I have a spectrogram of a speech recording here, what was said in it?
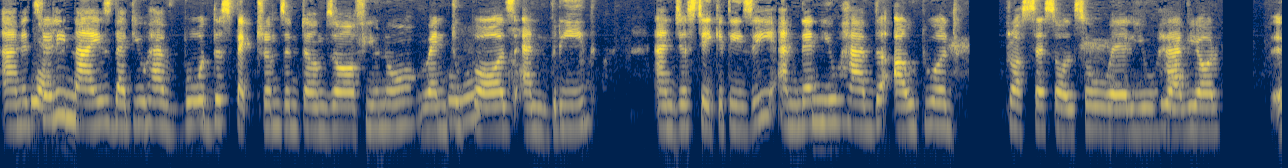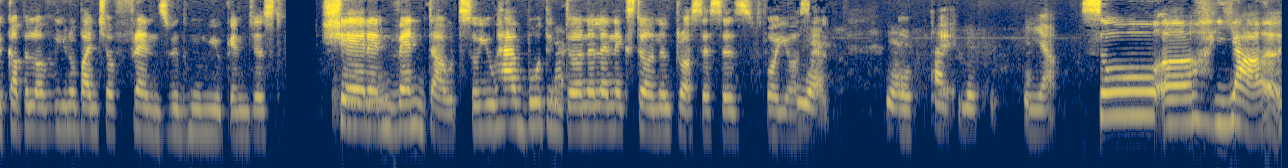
and it's really nice that you have both the spectrums in terms of you know when to mm-hmm. pause and breathe and just take it easy and then you have the outward process also where you have your a couple of you know bunch of friends with whom you can just share and mm-hmm. vent out. So you have both internal and external processes for yourself yes, yes okay. absolutely. Yeah. So uh, yeah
